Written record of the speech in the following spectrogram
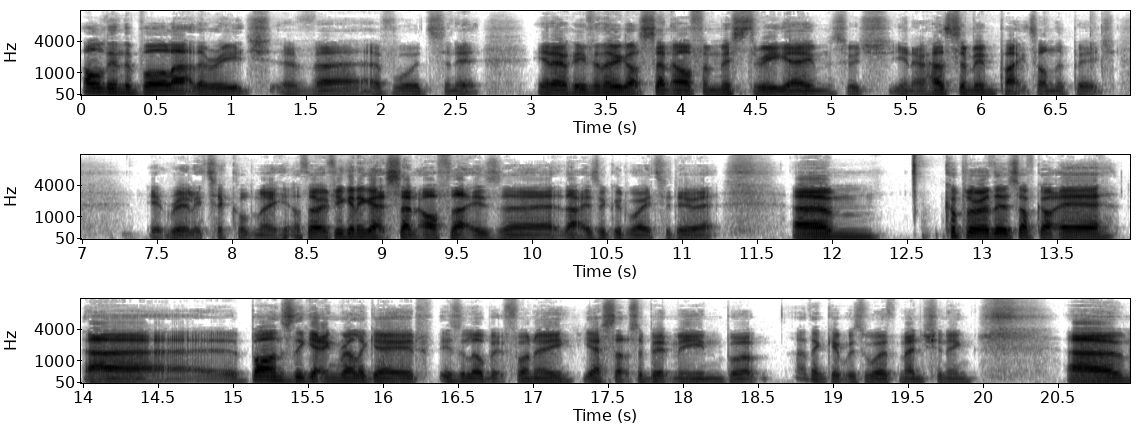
holding the ball out of the reach of uh, of Woods, and it you know even though he got sent off and missed three games, which you know has some impact on the pitch, it really tickled me. I thought if you're going to get sent off, that is uh, that is a good way to do it. Um, a couple of others I've got here. Uh, Barnsley getting relegated is a little bit funny. Yes, that's a bit mean, but I think it was worth mentioning. Um,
